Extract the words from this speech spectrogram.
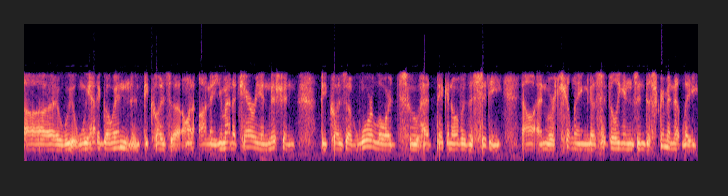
uh, we we had to go in because uh, on on a humanitarian mission because of warlords who had taken over the city uh, and were killing uh, civilians indiscriminately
